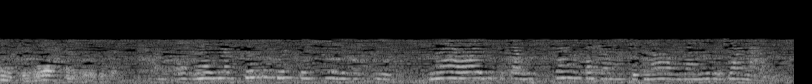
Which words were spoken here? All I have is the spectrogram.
não. Mas nós sempre temos percebido que não é hora de ficar buscando pensamentos novos, amigos de análise.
